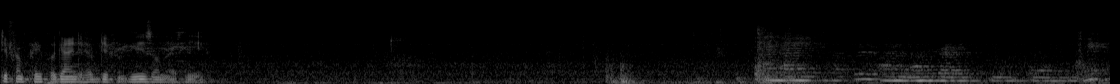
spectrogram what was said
different people are going to have different views on that here. Hi, my name is Katsu. I'm an undergraduate student studying economics.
